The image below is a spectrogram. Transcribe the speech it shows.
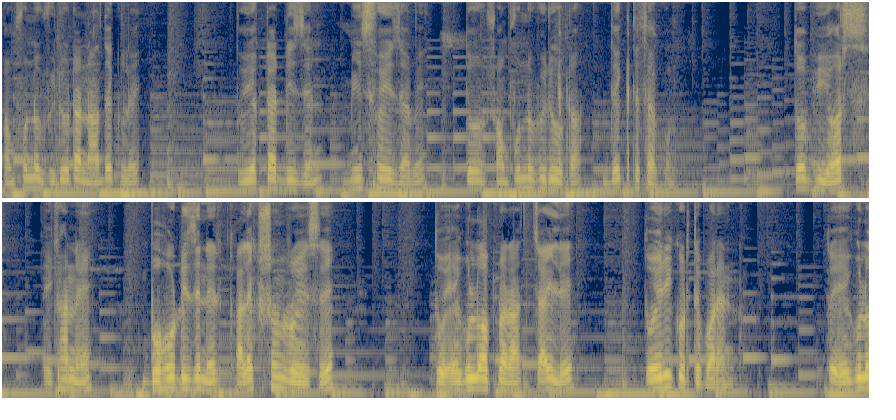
সম্পূর্ণ ভিডিওটা না দেখলে দুই একটা ডিজাইন মিস হয়ে যাবে। তো সম্পূর্ণ ভিডিওটা দেখতে থাকুন। তো ভিওর্স এখানে বহু ডিজাইনের কালেকশন রয়েছে। তো এগুলো আপনারা চাইলে তৈরি করতে পারেন। তো এগুলো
